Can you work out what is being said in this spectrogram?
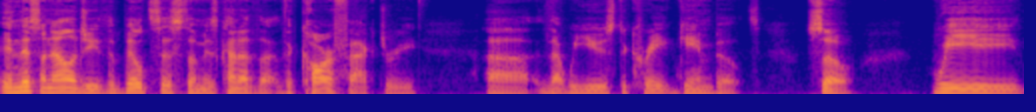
in this analogy, the build system is kind of the the car factory uh, that we use to create game builds. So, we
